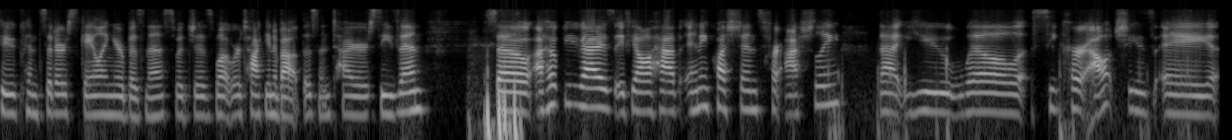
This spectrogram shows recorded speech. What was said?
to consider scaling your business, which is what we're talking about this entire season. So I hope you guys, if y'all have any questions for Ashley, that you will seek her out. She's a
